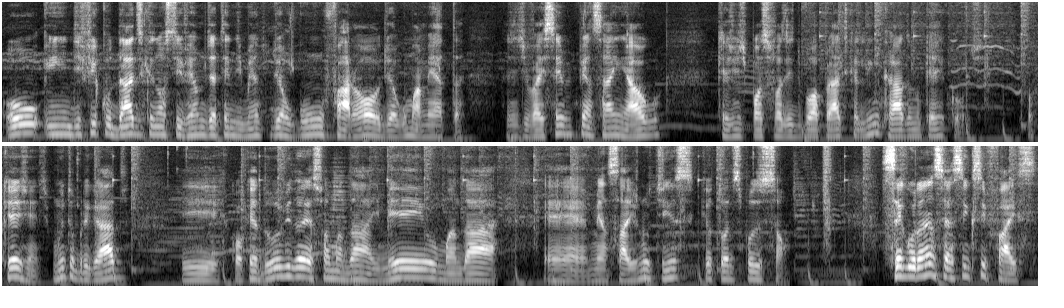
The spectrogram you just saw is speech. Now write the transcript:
ou em dificuldades que nós tivemos de atendimento de algum farol, de alguma meta. A gente vai sempre pensar em algo que a gente possa fazer de boa prática linkado no QR Code. Ok, gente? Muito obrigado. E qualquer dúvida é só mandar e-mail, mandar é, mensagem no Teams que eu estou à disposição. Segurança é assim que se faz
